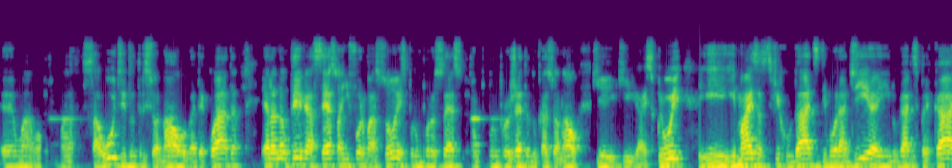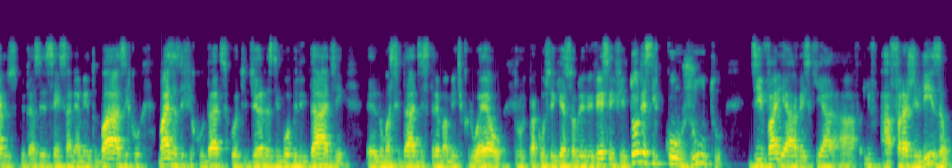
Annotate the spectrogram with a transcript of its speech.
é, uma, uma, saúde nutricional adequada, ela não teve acesso a informações por um processo, por um projeto educacional que, que a exclui, e, e mais as dificuldades de moradia em lugares precários, muitas vezes sem saneamento básico, mais as dificuldades cotidianas de mobilidade é, numa cidade extremamente cruel para conseguir a sobrevivência, enfim, todo esse conjunto de variáveis que a, a, a fragilizam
